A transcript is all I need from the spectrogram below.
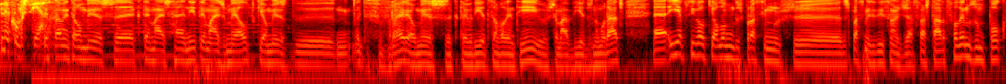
Na comercial. Este realmente é o mês eh, que tem mais honey, tem mais mel, porque é o mês de, de fevereiro, é o mês que tem o dia de São Valentim, o chamado Dia dos Namorados. Eh, e é possível que ao longo dos próximos, eh, das próximas edições de Já Se Faz Tarde falemos um pouco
